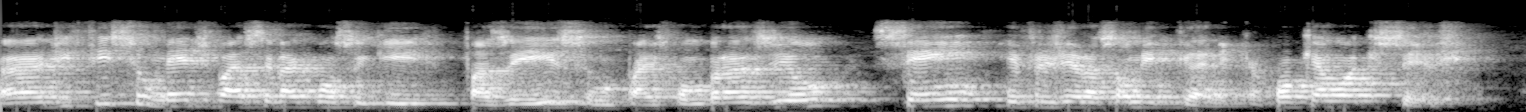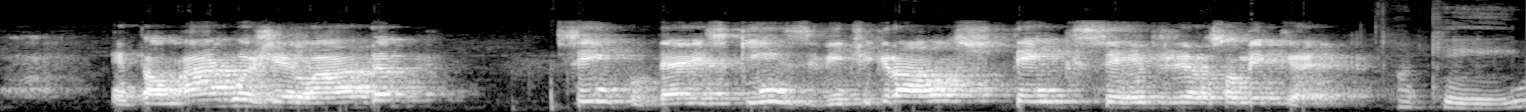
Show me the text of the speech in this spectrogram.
Uh, dificilmente você vai conseguir fazer isso num país como o Brasil sem refrigeração mecânica, qualquer uma que seja. Então, água gelada, 5, 10, 15, 20 graus, tem que ser refrigeração mecânica. Ok.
